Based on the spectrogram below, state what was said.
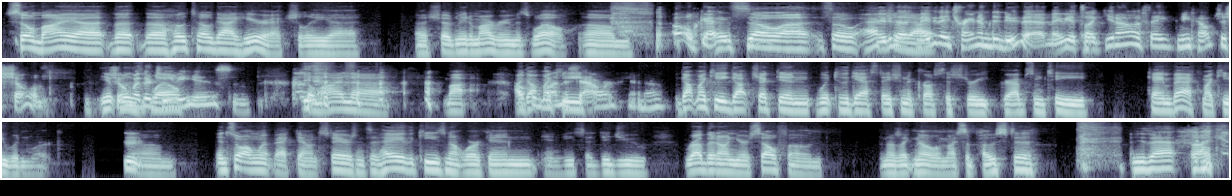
so my uh, the the hotel guy here actually uh, uh, showed me to my room as well. Um, okay. So, uh, so actually, maybe, that, maybe they train them to do that. Maybe it's like you know, if they need help, just show them. show them where their well, TV is. And, so mine, uh, my. I got my key. Shower, you know. Got my key. Got checked in. Went to the gas station across the street. Grabbed some tea. Came back. My key wouldn't work. Mm. Um, and so I went back downstairs and said, "Hey, the key's not working." And he said, "Did you rub it on your cell phone?" And I was like, no, am I supposed to do that? Like,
